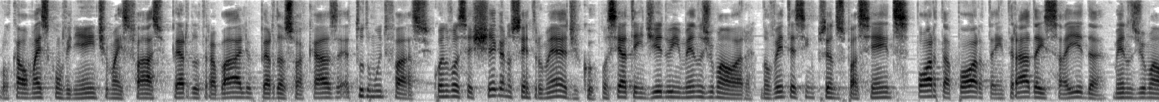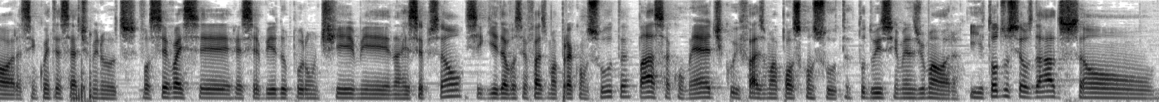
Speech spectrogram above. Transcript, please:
local mais conveniente, mais fácil, perto do trabalho, perto da sua casa, é tudo muito fácil. Quando você chega no centro médico, você é atendido em menos de uma hora. 95% dos pacientes, porta a porta, entrada e saída, menos de uma hora, 57 minutos. Você vai ser recebido por um time na recepção, em seguida você faz uma pré-consulta, passa com o médico e faz uma pós-consulta. Tudo isso em menos de uma hora. E todos os seus dados são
